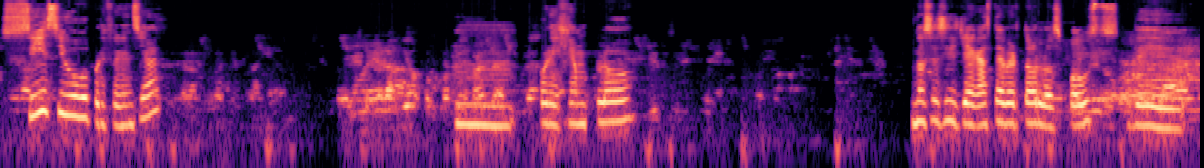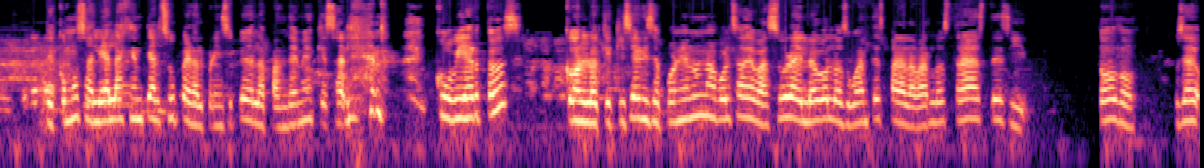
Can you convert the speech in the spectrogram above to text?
Sí, sí hubo preferencia. Mm, por ejemplo, no sé si llegaste a ver todos los posts de, de cómo salía la gente al súper al principio de la pandemia, que salían cubiertos con lo que quisieran y se ponían una bolsa de basura y luego los guantes para lavar los trastes y todo. O sea,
